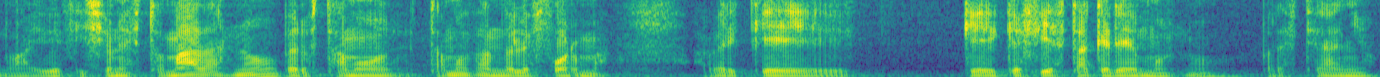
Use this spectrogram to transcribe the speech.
no hay decisiones tomadas, ¿no? pero estamos, estamos dándole forma, a ver qué, qué, fiesta queremos ¿no? para este año.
